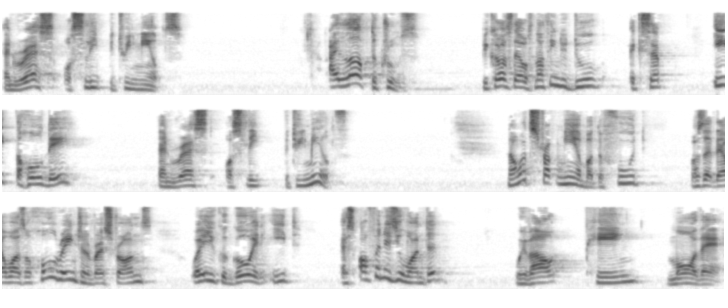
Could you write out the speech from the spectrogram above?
and rest or sleep between meals. I loved the cruise because there was nothing to do except eat the whole day and rest or sleep between meals. Now, what struck me about the food was that there was a whole range of restaurants where you could go and eat as often as you wanted without paying more there.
